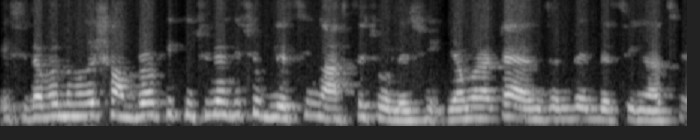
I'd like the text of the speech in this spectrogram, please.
এসে তারপর তোমাদের সম্পর্কে কিছু না কিছু ব্লেসিং আসতে চলেছে। যেমন একটা অ্যাঞ্জেলদের ব্লেসিং আছে।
